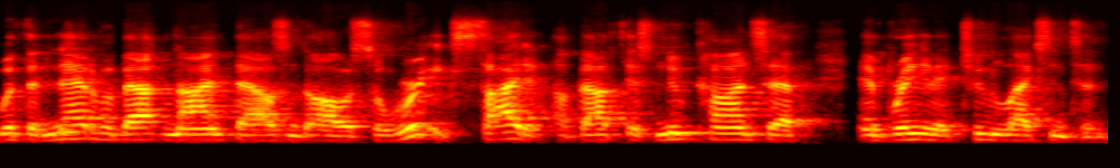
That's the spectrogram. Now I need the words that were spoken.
with a net of about $9,000. So we're excited about this new concept and bringing it to Lexington.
